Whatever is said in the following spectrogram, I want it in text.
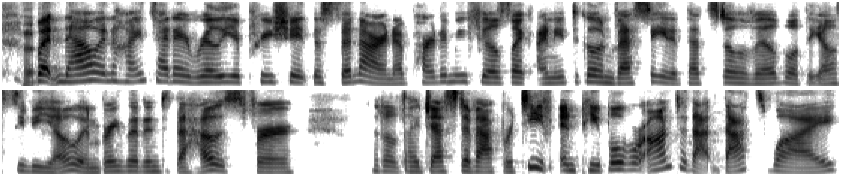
but now in hindsight, I really appreciate the Cynar. And a part of me feels like I need to go investigate if that's still available at the LCBO and bring that into the house for little digestive aperitif. And people were onto that. That's why,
